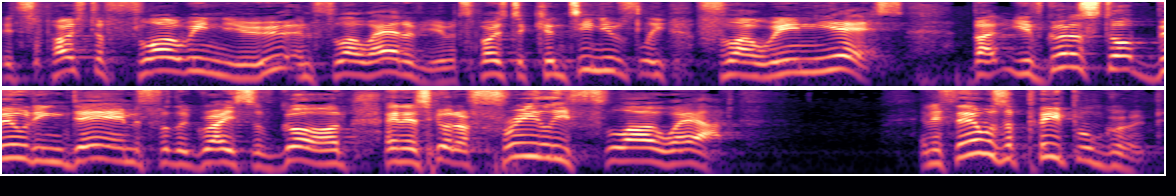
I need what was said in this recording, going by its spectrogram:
It's supposed to flow in you and flow out of you. It's supposed to continuously flow in, yes. But you've got to stop building dams for the grace of God and it's got to freely flow out. And if there was a people group,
